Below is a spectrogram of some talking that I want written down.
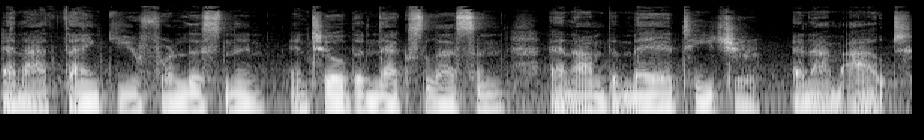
and I thank you for listening until the next lesson. And I'm the mad teacher, and I'm out.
